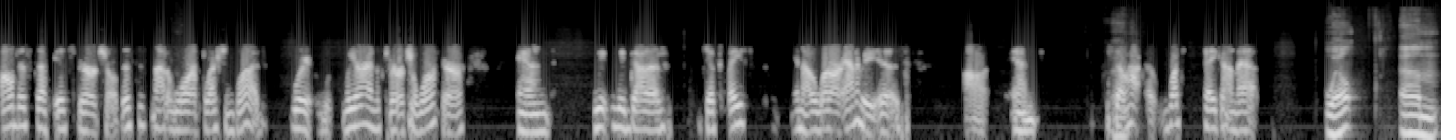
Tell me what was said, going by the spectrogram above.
all this stuff is spiritual. This is not a war of flesh and blood. We're we are in a spiritual warfare, and we we've got to just face you know, what our enemy is. Uh, and so, how, what's your take on that? Well, um,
